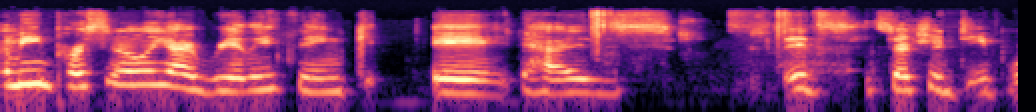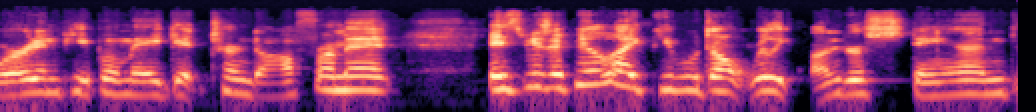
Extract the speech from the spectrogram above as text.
I mean, personally, I really think it has. It's such a deep word, and people may get turned off from. It's because I feel like people don't really understand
